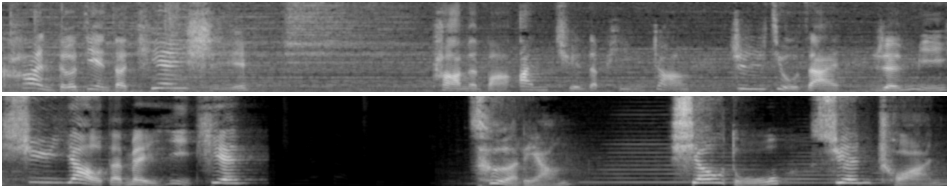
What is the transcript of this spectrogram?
看得见的天使。他们把安全的屏障织就在人民需要的每一天。测量、消毒、宣传、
